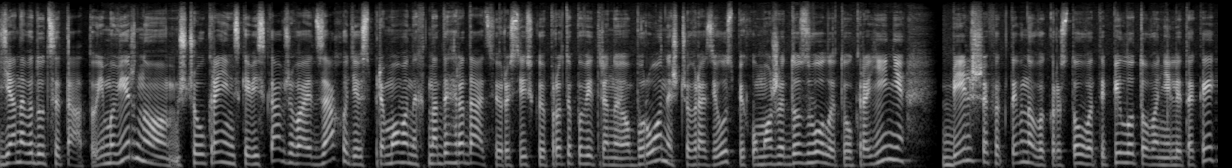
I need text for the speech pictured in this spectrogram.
Я наведу цитату: ймовірно, що українські війська вживають заходів, спрямованих на деградацію російської протиповітряної оборони, що в разі успіху може дозволити Україні більш ефективно використовувати пілотовані літаки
